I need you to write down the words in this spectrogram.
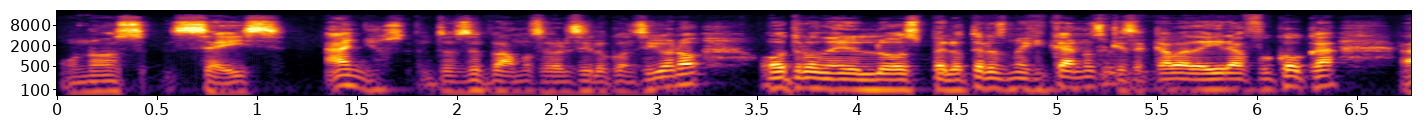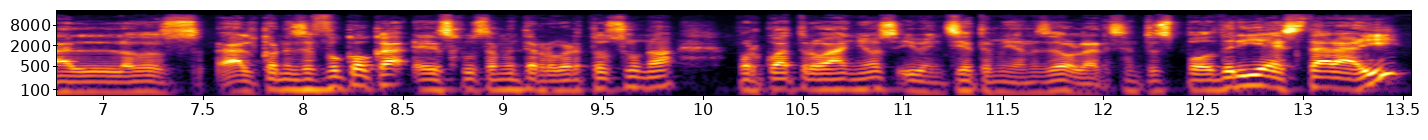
unos seis años. Entonces vamos a ver si lo consigue o no. Otro de los peloteros mexicanos que se acaba de ir a Fukuoka, a los halcones de Fukuoka, es justamente Roberto Zuna por cuatro años y 27 millones de dólares. Entonces podría estar ahí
